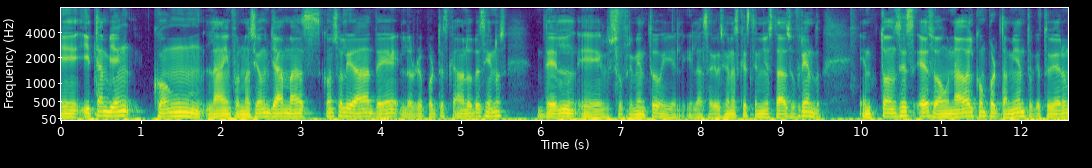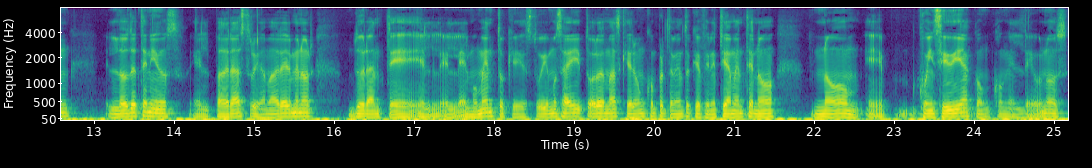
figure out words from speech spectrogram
eh, y también con la información ya más consolidada de los reportes que daban los vecinos del eh, sufrimiento y, las agresiones que este niño estaba sufriendo. Entonces, eso, aunado al comportamiento que tuvieron los detenidos, el padrastro y la madre del menor, durante el, momento que estuvimos ahí y todo lo demás, que era un comportamiento que definitivamente no, no eh, coincidía con, con el de unos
